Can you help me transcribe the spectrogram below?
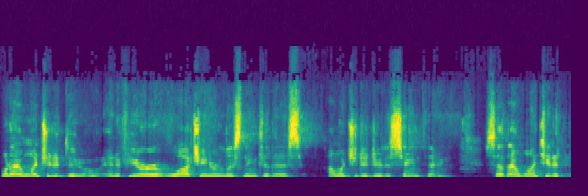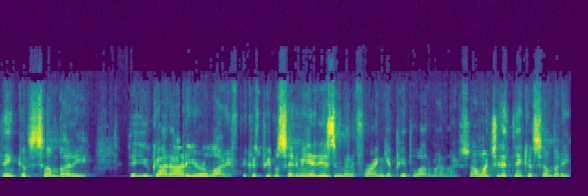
What I want you to do, and if you're watching or listening to this, I want you to do the same thing. Seth, I want you to think of somebody that you got out of your life because people say to me, it is a metaphor. I can get people out of my life. So I want you to think of somebody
